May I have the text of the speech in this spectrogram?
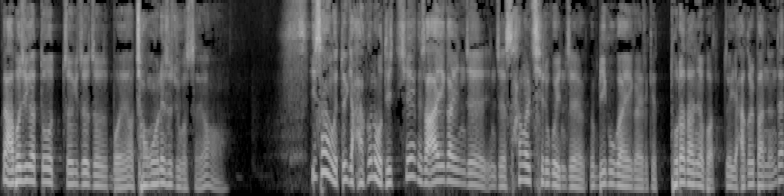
그 아버지가 또 저기 저 저 뭐예요? 정원에서 죽었어요. 이상한 거예요. 또 약은 어디 있지? 그래서 아이가 이제 이제 상을 치르고 이제 그 미국 아이가 이렇게 돌아다녀 봐. 또 약을 봤는데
